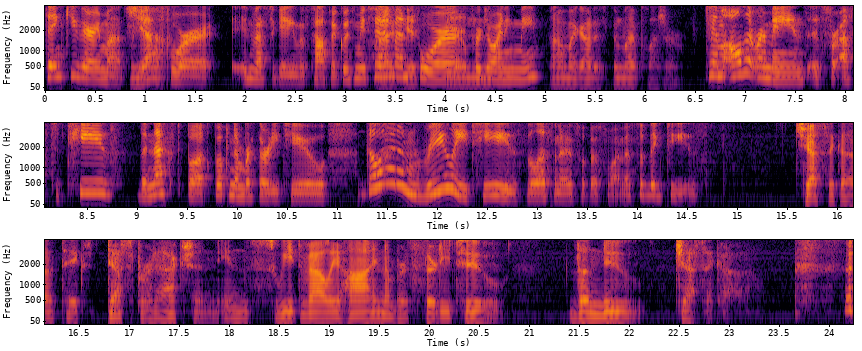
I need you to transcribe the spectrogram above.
thank you very much Yeah. for investigating this topic with me, Tim, and for been- for joining me. Oh my god, it's been my pleasure. Tim, all that remains is for us to tease the next book, book number 32. Go ahead and really tease the listeners with this one. It's a big tease. Jessica takes desperate action in Sweet Valley High number 32. The new Jessica.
